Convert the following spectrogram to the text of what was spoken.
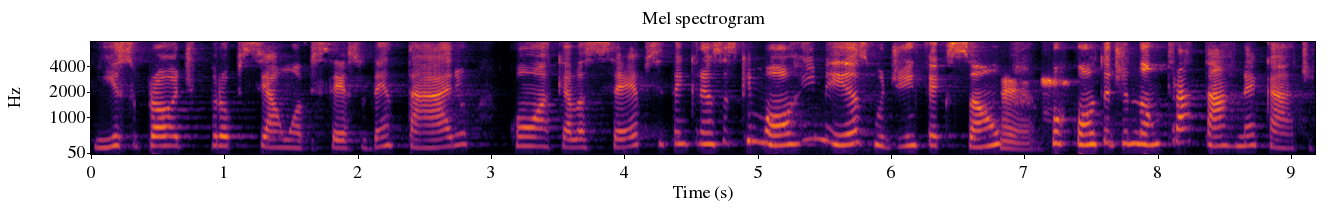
e isso pode propiciar um abscesso dentário com aquela sepse, tem crianças que morrem mesmo de infecção é. por conta de não tratar, né, Kátia?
